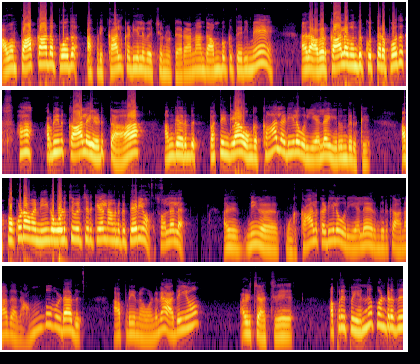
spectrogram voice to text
அவன் பார்க்காத போது அப்படி கால் கடியில் வச்சுன்னுட்டார். ஆனால் அந்த அம்புக்கு தெரியுமே அது அவர் காலை வந்து குத்துற போது ஆ அப்படின்னு காலை எடுத்தா அங்கே இருந்து பார்த்தீங்களா உங்கள் காலடியில் ஒரு இலை இருந்திருக்கு. அப்போ கூட அவன் நீங்கள் ஒழிச்சு வச்சுருக்கேன்னு அவனுக்கு தெரியும். சொல்லலை. அது நீங்கள் உங்கள் காலுக்கடியில் ஒரு இலை இருந்திருக்கு. ஆனால் அது அது அம்ப விடாது. அப்படின்ன உடனே அதையும் அழிச்சாச்சு. அப்புறம் இப்போ என்ன பண்ணுறது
